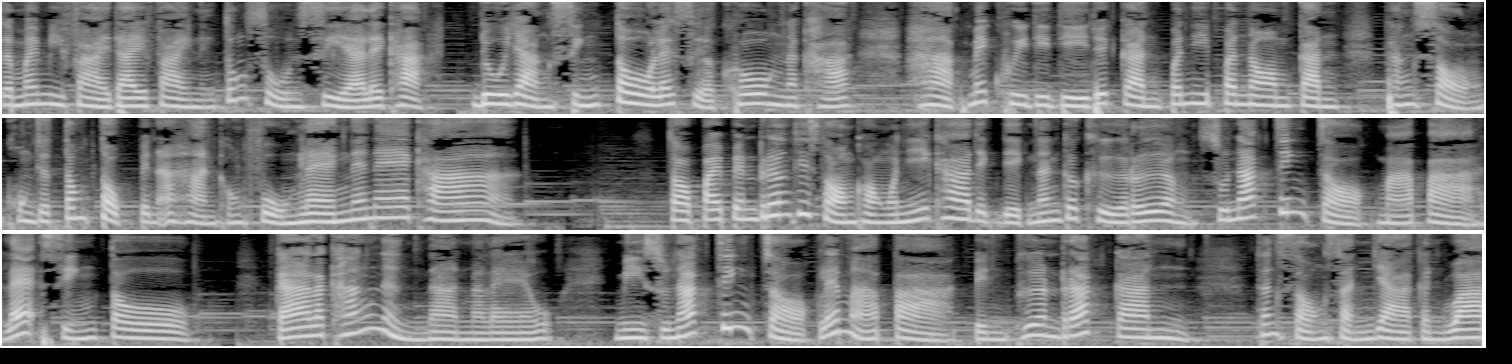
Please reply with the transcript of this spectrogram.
จะไม่มีฝ่ายใดฝ่ายหนึ่งต้องสูญเสียเลยค่ะ ดูอย่างสิงโตและเสือโคร่งนะคะ หากไม่คุยดีๆ ด้วยกันประนีประนอมกัน ทั้งสองคงจะต้องตกเป็นอาหารของฝูงแรงแน่ ๆ ค่ะต่อไปเป็นเรื่องที่สองของวันนี้ค่ะเด็กๆ นั่นก็คือเรื่อง สุนัขจิ้งจอกหมาป่า และสิงโต กาละครั้งหนึ่งนานมาแล้ว มีสุนัขจิ้งจอกและหมาป่าเป็นเพื่อนรักกัน ทั้งสองสัญญากันว่า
